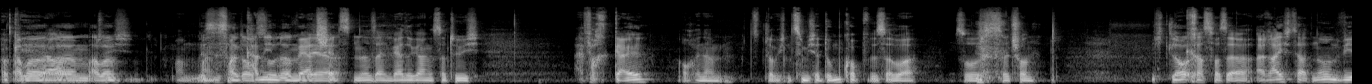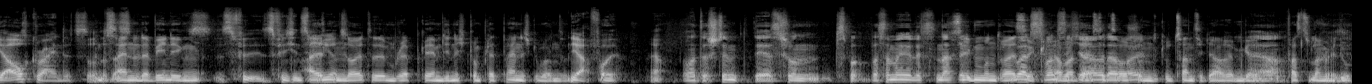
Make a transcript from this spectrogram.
Okay, aber, ja, ähm, aber man, es ist man halt auch kann so ihn nur dann der- wertschätzen. Ne? Sein Werdegang ist natürlich einfach geil, auch wenn er, glaube ich, ein ziemlicher Dummkopf ist, aber so ist es halt schon ich glaube, krass, was er erreicht hat ne? und wie er auch grindet. So, Und das ist einer der wenigen das, das alten. Leute im Rap-Game, die nicht komplett peinlich geworden sind. Ja, voll. Ja. Und das stimmt, der ist schon, was haben wir letzte Nacht? 37, Über 20 aber der ist Jahre jetzt auch dabei. schon gut 20 Jahre im Game. Ja. Fast so lange wie du.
